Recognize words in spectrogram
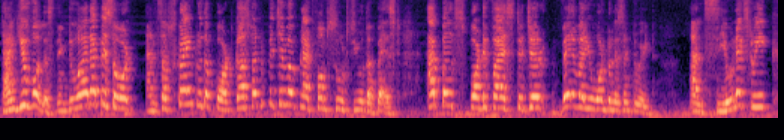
Thank you for listening to our episode and subscribe to the podcast on whichever platform suits you the best Apple, Spotify, Stitcher, wherever you want to listen to it. And see you next week.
